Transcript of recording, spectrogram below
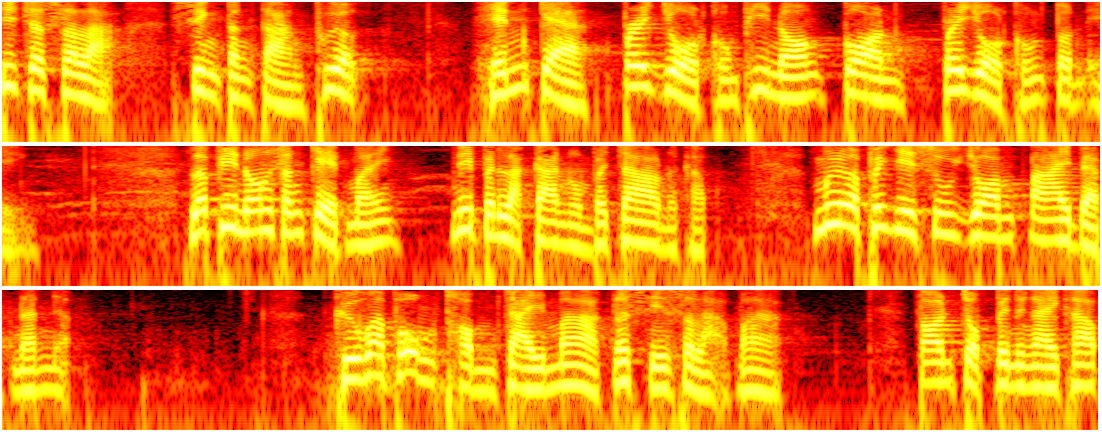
ที่จะสละสิ่งต่างๆ เพื่อเห็นแก่ประโยชน์ของพี่น้องก่อนประโยชน์ของตนเอง แล้วพี่น้องสังเกตไหมนี่เป็นหลักการของพระเจ้านะครับ เมื่อพระเยซูยอมตายแบบนั้นเนี่ยคือว่าพระองค์ถ่อมใจมากและเสียสละมาก ตอนจบเป็นยังไงครับ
